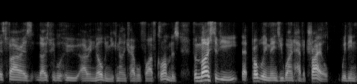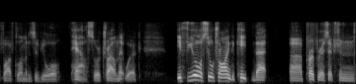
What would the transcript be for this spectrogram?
as far as those people who are in Melbourne, you can only travel five kilometres. For most of you, that probably means you won't have a trail within five kilometres of your house or a trail network. If you're still trying to keep that uh, proprioception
